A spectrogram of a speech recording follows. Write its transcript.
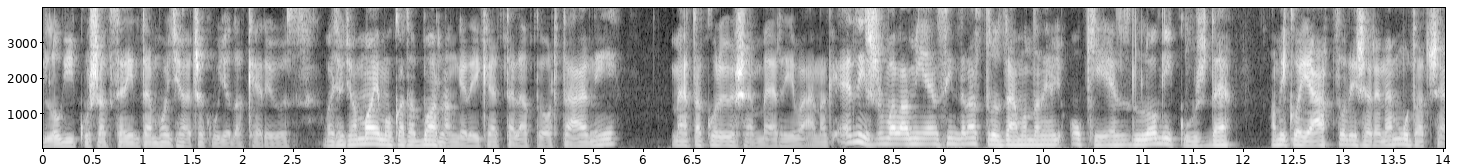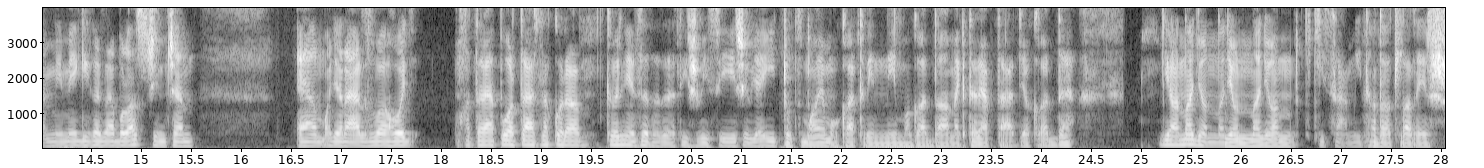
logikusak szerintem, hogyha csak úgy oda kerülsz. Vagy hogyha majmokat a barlang elé kell teleportálni, mert akkor ősemberré válnak. Ez is valamilyen szinten azt tudod rámondani, hogy oké, okay, ez logikus, de amikor játszol, és erre nem mutat semmi, még igazából az sincsen elmagyarázva, hogy ha teleportálsz, akkor a környezetedet is viszi, és ugye így tudsz majmokat vinni magaddal, meg tereptárgyakat, de ja, nagyon-nagyon-nagyon kiszámíthatatlan, és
